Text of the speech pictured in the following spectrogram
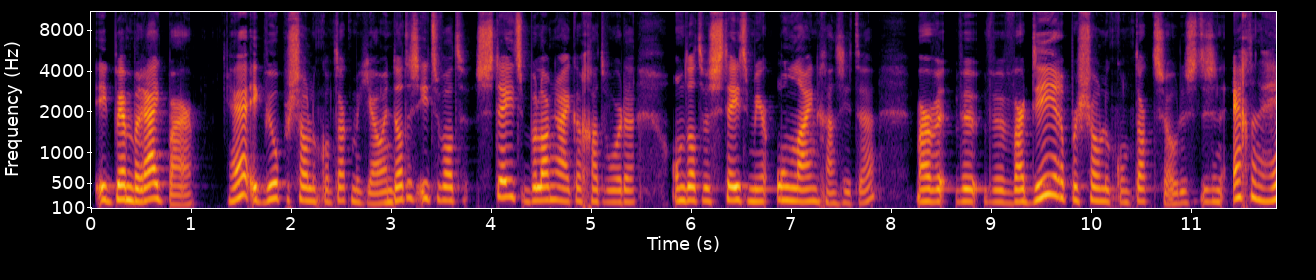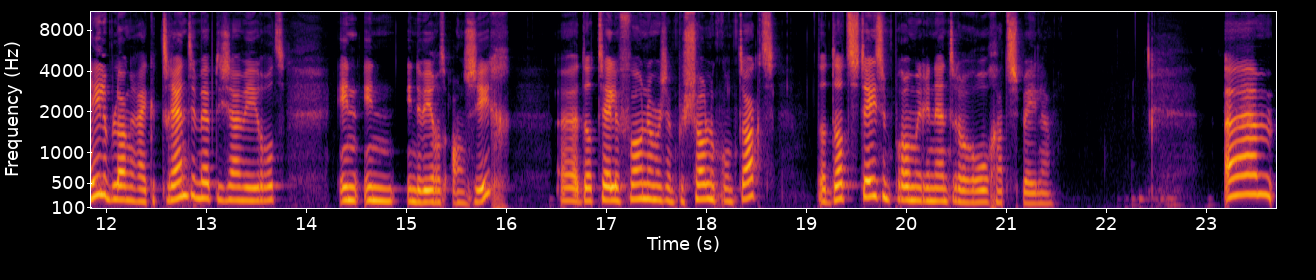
ik ben bereikbaar. Hè, ik wil persoonlijk contact met jou. En dat is iets wat steeds belangrijker gaat worden, omdat we steeds meer online gaan zitten. Maar we, we, we waarderen persoonlijk contact zo. Dus het is een, echt een hele belangrijke trend in webdesignwereld. In, in, in de wereld aan zich. Uh, dat telefoonnummers en persoonlijk contact. Dat dat steeds een prominentere rol gaat spelen. Um,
